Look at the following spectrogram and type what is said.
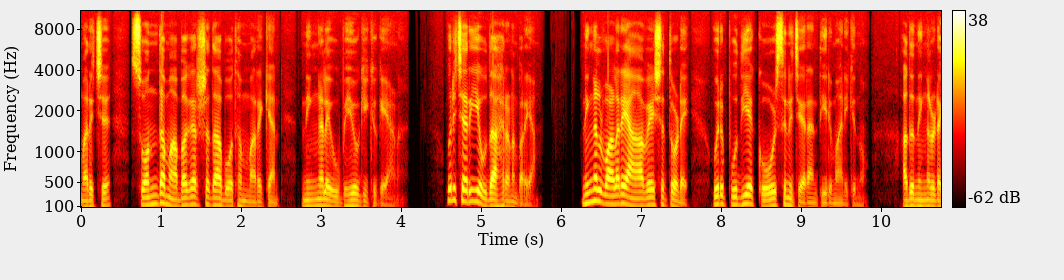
മറിച്ച് സ്വന്തം അപകർഷതാബോധം മറയ്ക്കാൻ നിങ്ങളെ ഉപയോഗിക്കുകയാണ്. ഒരു ചെറിയ ഉദാഹരണം പറയാം. നിങ്ങൾ വളരെ ആവേശത്തോടെ ഒരു പുതിയ കോഴ്സിന് ചേരാൻ തീരുമാനിക്കുന്നു. അത് നിങ്ങളുടെ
